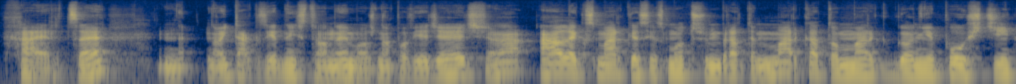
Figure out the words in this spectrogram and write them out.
HRC. No i tak, z jednej strony można powiedzieć, a Alex Marquez jest młodszym bratem Marka, to Mark go nie puści,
